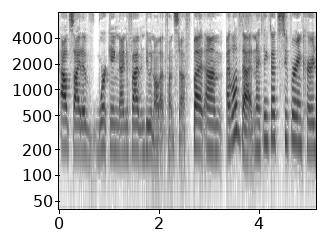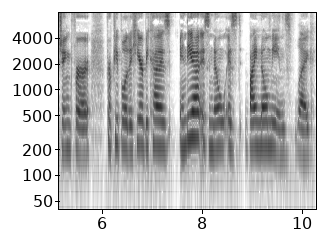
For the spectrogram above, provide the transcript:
outside of working nine to five and doing all that fun stuff. But um, I love that, and I think that's super encouraging for for people to hear because India is no is by no means like.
